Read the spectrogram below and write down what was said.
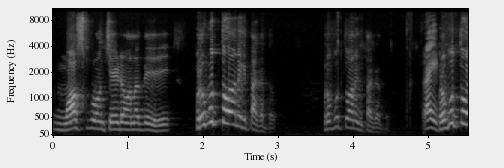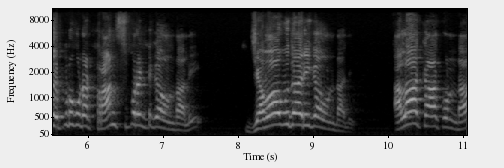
మోసపోం చేయడం అన్నది ప్రభుత్వానికి తగదు. ప్రభుత్వానికి తగదు. రైట్ ప్రభుత్వం ఎప్పుడు కూడా ట్రాన్స్పరెంట్గా ఉండాలి జవాబుదారీగా ఉండాలి. అలా కాకుండా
